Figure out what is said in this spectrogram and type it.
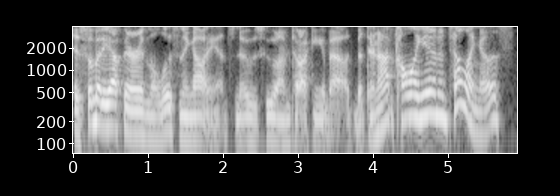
If somebody out there in the listening audience knows who I'm talking about, but they're not calling in and telling us,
